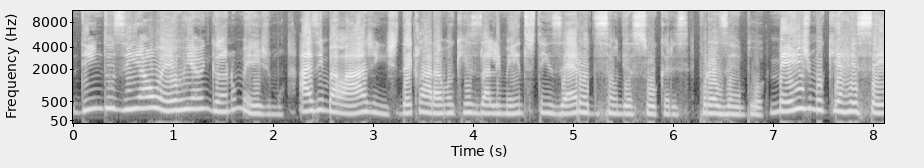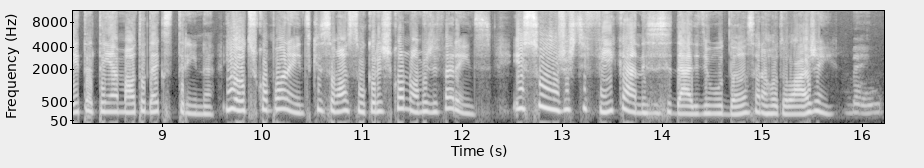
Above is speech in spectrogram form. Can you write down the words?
de induzir ao erro e ao engano mesmo. As embalagens declaravam que esses alimentos têm zero adição de açúcares, por exemplo, mesmo que a receita tenha maltodextrina e outros componentes que são açúcares com nomes diferentes. Isso justifica a necessidade de mudança na rotulagem? Bem,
